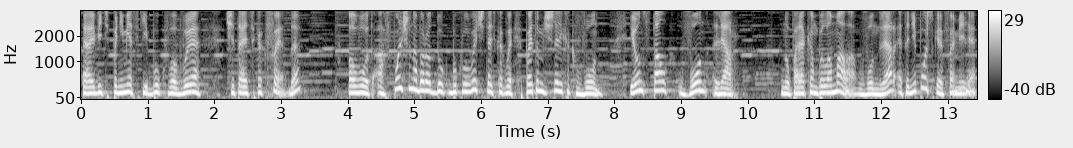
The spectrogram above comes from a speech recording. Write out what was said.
э, ведь по-немецки буква В читается как Ф, да? Вот, а в Польше, наоборот, буква В читается как В, поэтому читали как Вон. И он стал Вон Ляр. Но полякам было мало. Вон Ляр – это не польская фамилия.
